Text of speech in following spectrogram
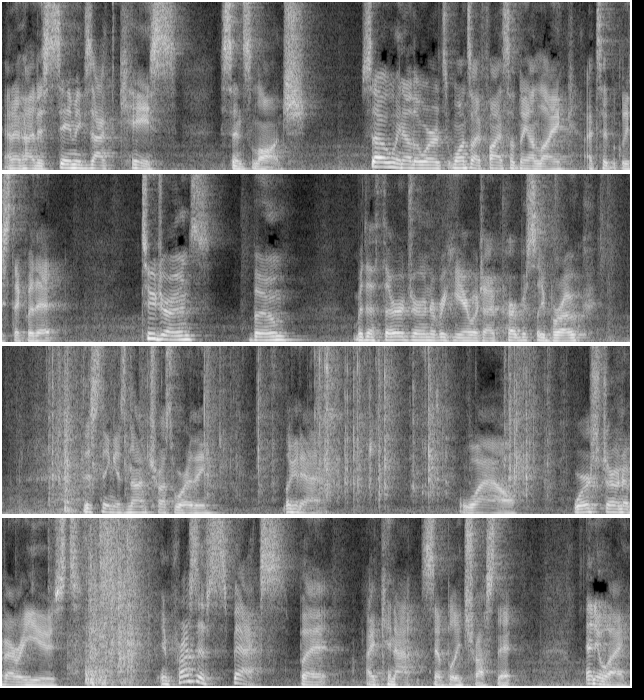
and I've had the same exact case since launch. So, in other words, once I find something I like, I typically stick with it. Two drones, boom, with a third drone over here, which I purposely broke. This thing is not trustworthy. Look at that. Wow. Worst drone I've ever used. Impressive specs, but I cannot simply trust it. Anyway,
